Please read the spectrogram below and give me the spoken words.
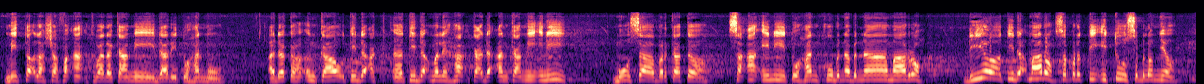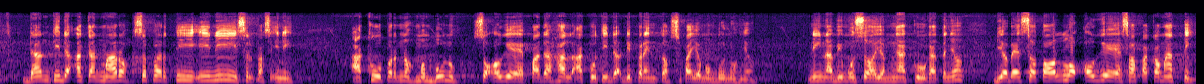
Mintalah syafaat kepada kami dari Tuhanmu. Adakah engkau tidak uh, tidak melihat keadaan kami ini? Musa berkata saat ini Tuhanku benar-benar marah. Dia tidak marah seperti itu sebelumnya dan tidak akan marah seperti ini selepas ini. Aku pernah membunuh seorang padahal aku tidak diperintah supaya membunuhnya. Ni Nabi Musa yang mengaku katanya dia biasa tolak orang sampai kau mati.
